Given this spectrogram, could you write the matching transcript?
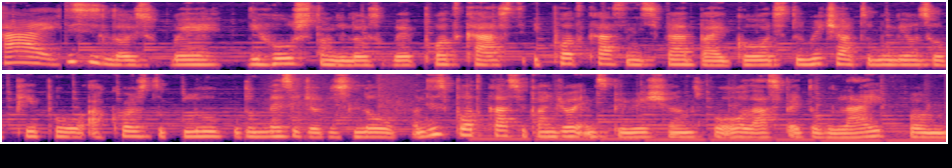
Hi, this is Lois Ware, the host on the Lois Ware podcast, a podcast inspired by God to reach out to millions of people across the globe with the message of His love. On this podcast, you can draw inspirations for all aspects of life, from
